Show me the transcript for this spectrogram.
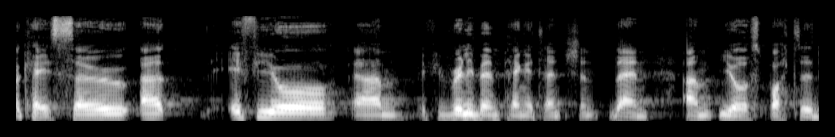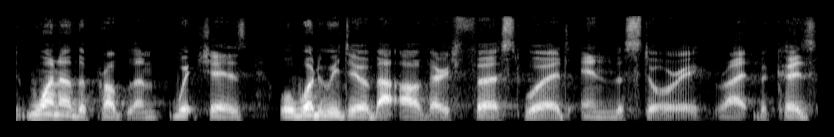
Okay, so uh, if, you're, um, if you've really been paying attention, then um, you've spotted one other problem, which is, well, what do we do about our very first word in the story, right? Because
